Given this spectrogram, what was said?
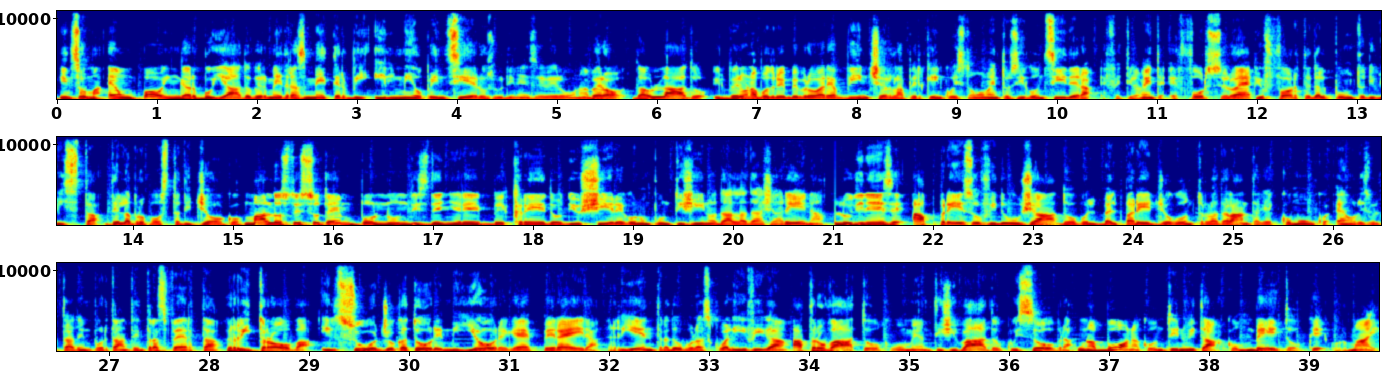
Insomma, è un po' ingarbugliato per me trasmettervi il mio pensiero su Udinese Verona, però da un lato il Verona potrebbe provare a vincerla perché in questo momento si considera effettivamente e forse lo è più forte dal punto di vista della proposta di gioco, ma allo stesso tempo non disdegnerebbe, credo, di uscire con un punticino dalla Dacia Arena. L'Udinese ha preso fiducia dopo il bel pareggio contro l'Atalanta che comunque è un risultato importante in trasferta, ritrova il suo giocatore migliore che è Pereira, rientra dopo la squalifica, ha trovato come anticipato qui sopra, una buona continuità con Beto che ormai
